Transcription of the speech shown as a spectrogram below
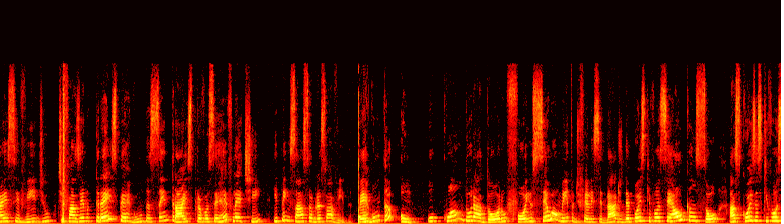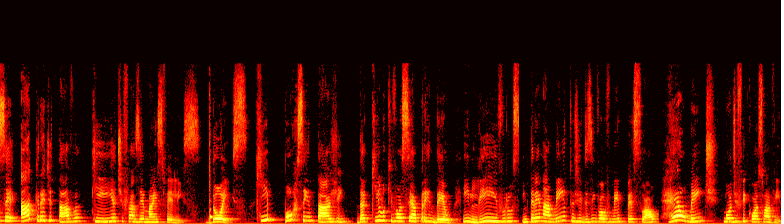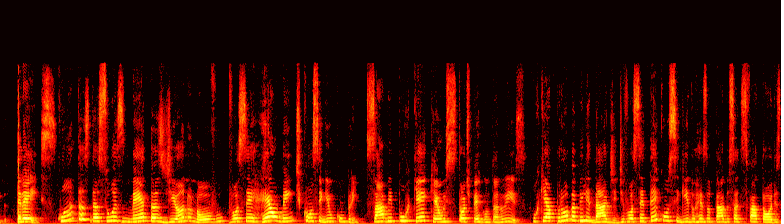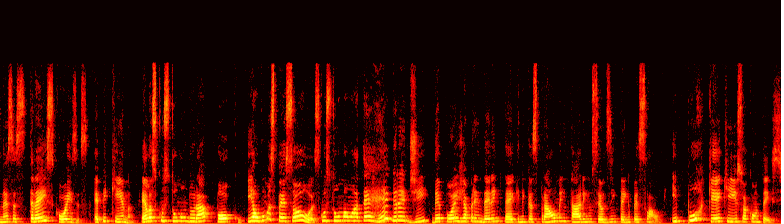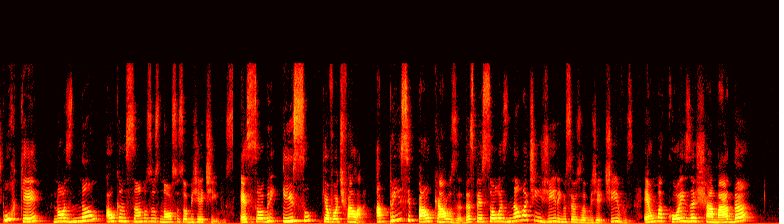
Iniciar esse vídeo te fazendo três perguntas centrais para você refletir e pensar sobre a sua vida. Pergunta 1. Um, o quão duradouro foi o seu aumento de felicidade depois que você alcançou as coisas que você acreditava que ia te fazer mais feliz? 2. Que porcentagem daquilo que você aprendeu em livros, em treinamentos de desenvolvimento pessoal realmente modificou a sua vida? 3. Quantas das suas metas de ano novo você realmente conseguiu cumprir? Sabe por que, que eu estou te perguntando isso? Porque a probabilidade de você ter conseguido resultados satisfatórios nessas três coisas é pequena. Elas costumam durar pouco e algumas pessoas costumam até regredir depois de aprenderem técnicas para aumentarem o seu desempenho pessoal. E por que que isso acontece? Porque nós não alcançamos os nossos objetivos. É sobre isso que eu vou te falar. A principal causa das pessoas não atingirem os seus objetivos é uma coisa chamada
